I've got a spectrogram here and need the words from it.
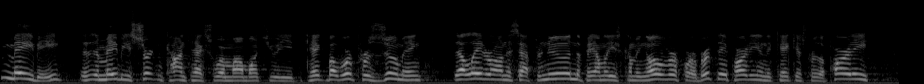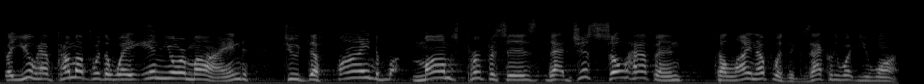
Maybe. There may be certain contexts where mom wants you to eat the cake, but we're presuming that later on this afternoon the family is coming over for a birthday party and the cake is for the party. But you have come up with a way in your mind to define mom's purposes that just so happen to line up with exactly what you want.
